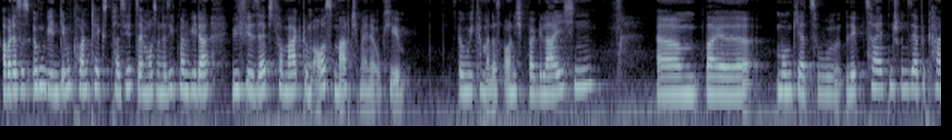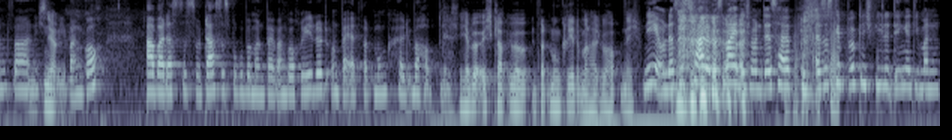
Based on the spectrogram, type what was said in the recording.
Aber dass es irgendwie in dem Kontext passiert sein muss. Und da sieht man wieder, wie viel Selbstvermarktung ausmacht. Ich meine, okay, irgendwie kann man das auch nicht vergleichen, ähm, weil Munk ja zu Lebzeiten schon sehr bekannt war, nicht so ja. wie Van Gogh aber dass das so das ist, worüber man bei Van Gogh redet und bei Edward Munk halt überhaupt nicht. Ich, ich glaube, über Edward Munk redet man halt überhaupt nicht. Nee, und das ist schade, das meine ich. Und deshalb, also es gibt wirklich viele Dinge, die man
